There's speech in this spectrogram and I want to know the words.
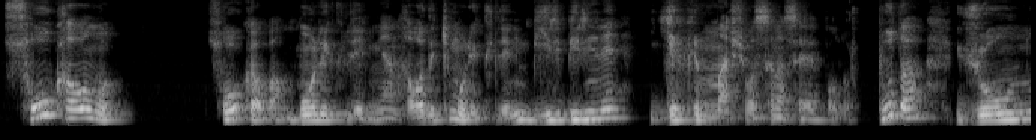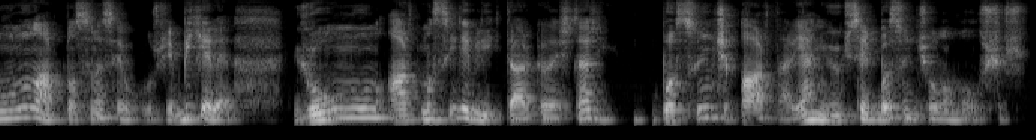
soğuk hava mı? Soğuk hava moleküllerin yani havadaki moleküllerin birbirine yakınlaşmasına sebep olur. Bu da yoğunluğunun artmasına sebep olur. Yani bir kere yoğunluğun artmasıyla birlikte arkadaşlar basınç artar. Yani yüksek basınç alanı oluşur.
